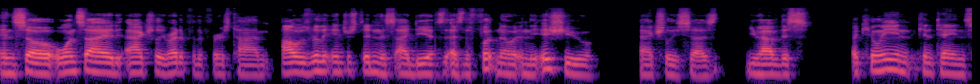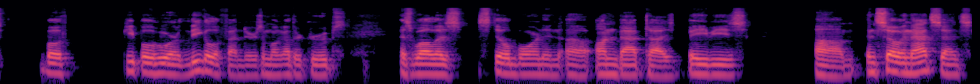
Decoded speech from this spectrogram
And so once I had actually read it for the first time, I was really interested in this idea. As the footnote in the issue actually says, you have this a Killeen contains both people who are legal offenders, among other groups, as well as stillborn and uh, unbaptized babies, um, and so in that sense,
